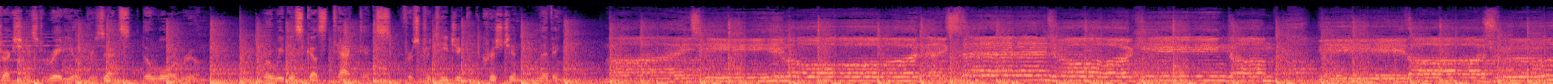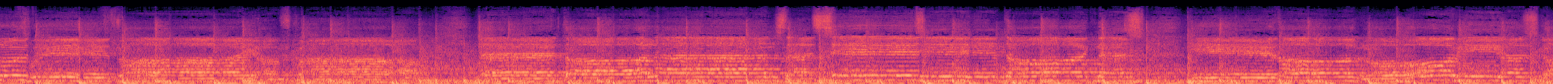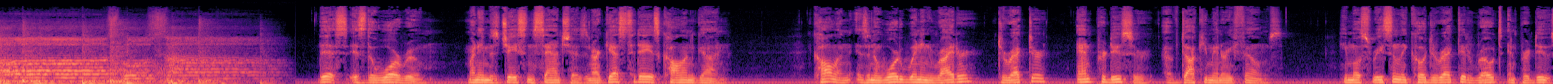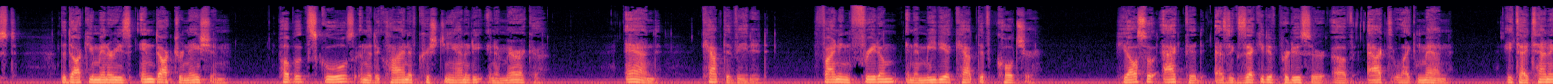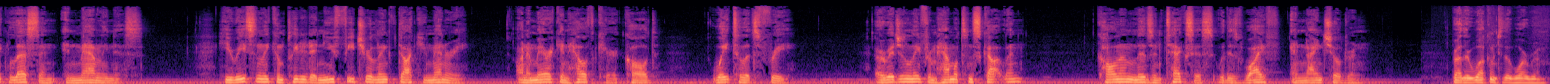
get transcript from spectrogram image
Reconstructionist Radio presents The War Room, where we discuss tactics for strategic Christian living. Mighty Lord, This is The War Room. My name is Jason Sanchez, and our guest today is Colin Gunn. Colin is an award winning writer, director, and producer of documentary films. He most recently co directed, wrote, and produced the documentaries Indoctrination, Public Schools and the Decline of Christianity in America, and Captivated, Finding Freedom in a Media Captive Culture. He also acted as executive producer of Act Like Men, a titanic lesson in manliness. He recently completed a new feature length documentary on American healthcare called Wait Till It's Free. Originally from Hamilton, Scotland, Colin lives in Texas with his wife and nine children. Brother, welcome to the War Room.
